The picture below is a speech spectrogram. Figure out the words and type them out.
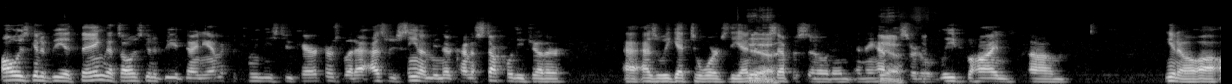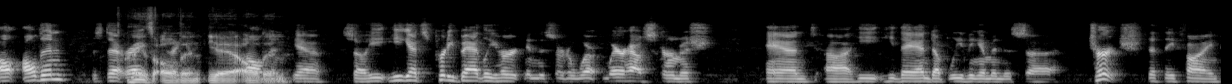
always going to be a thing. That's always going to be a dynamic between these two characters. But as we've seen, I mean, they're kind of stuck with each other as we get towards the end yeah. of this episode, and, and they have yeah. to sort of leave behind, um, you know, uh, Alden. Is that right? I think it's Alden. Yeah, Alden. Alden. Yeah. So he, he gets pretty badly hurt in this sort of warehouse skirmish, and uh, he he they end up leaving him in this uh, church that they find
